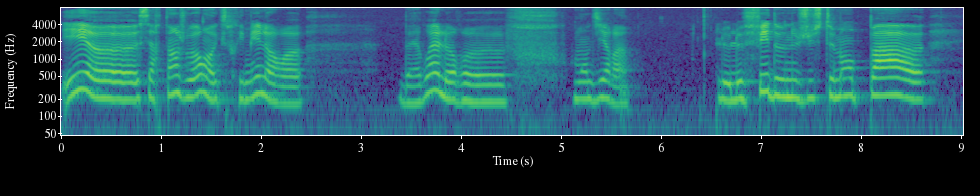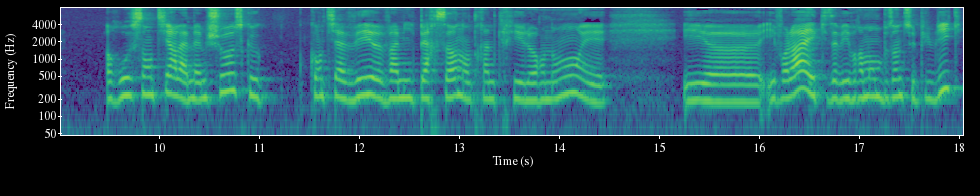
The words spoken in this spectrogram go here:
Et euh, certains joueurs ont exprimé leur. Euh, ben ouais, leur. Euh, comment dire le, fait de ne justement pas ressentir la même chose que quand il y avait 20 000 personnes en train de crier leur nom et, et, et voilà, et qu'ils avaient vraiment besoin de ce public.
